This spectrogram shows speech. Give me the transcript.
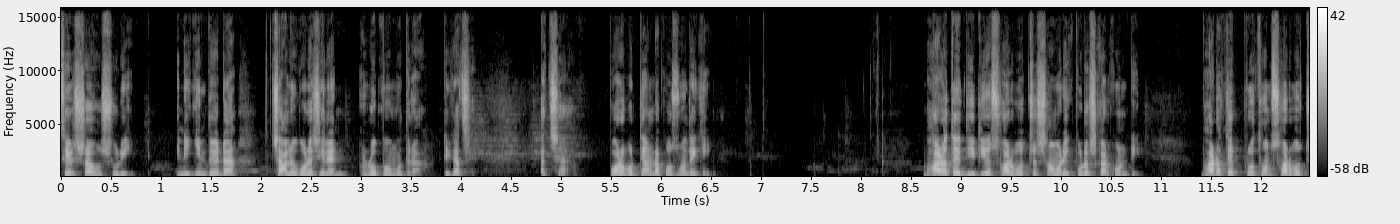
শেরশাহ সুরি। ইনি কিন্তু এটা চালু করেছিলেন রৌপ্য মুদ্রা, ঠিক আছে? আচ্ছা পরবর্তী আমরা প্রশ্ন দেখি। ভারতের দ্বিতীয় সর্বোচ্চ সামরিক পুরস্কার কোনটি? ভারতের প্রথম সর্বোচ্চ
